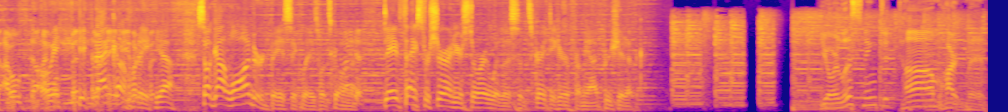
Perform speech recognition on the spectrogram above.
I won't tell. I Oh, won't yeah, that company. either, yeah. So it got laundered, basically, is what's going on. Kinda. Dave, thanks for sharing your story with us. It's great to hear from you. I appreciate it. You're listening to Thom Hartmann.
